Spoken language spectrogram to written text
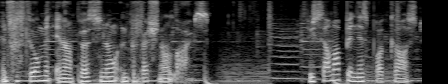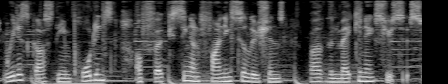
and fulfillment in our personal and professional lives. To sum up in this podcast, we discussed the importance of focusing on finding solutions rather than making excuses.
